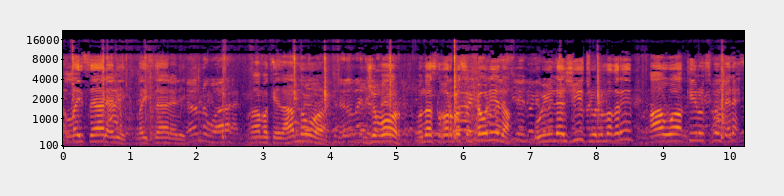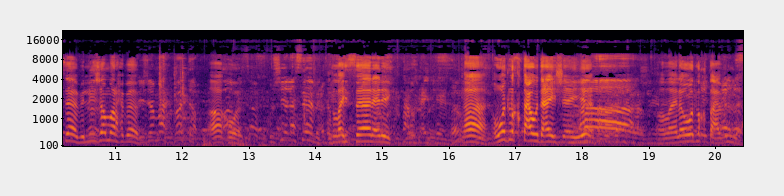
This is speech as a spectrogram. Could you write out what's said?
الله يسهل عليك الله يسهل عليك. النوار ها ما كاين ها النوار. الجمهور وناس الغربة سمحوا لينا. وإلا جيت للمغرب ها هو كيلو سمنج على حسابي. اللي جا مرحبا بك. مرحبا. ها خويا. كل شيء على ثابت. الله يسهل عليك. ها ود القطع ود عايشة هي. والله إلا ود القطع بالله.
